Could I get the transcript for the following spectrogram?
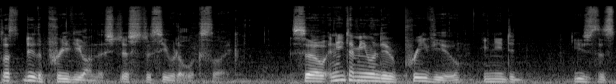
let's do the preview on this just to see what it looks like. So anytime you want to do a preview, you need to use this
